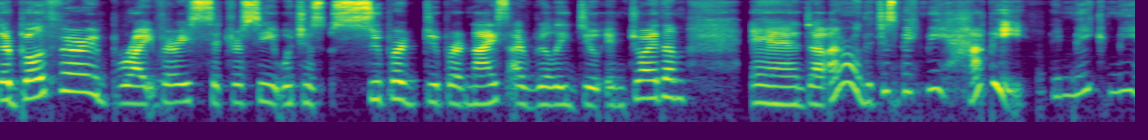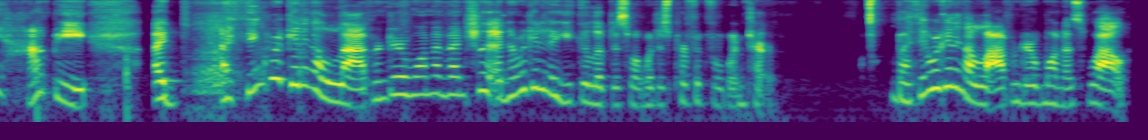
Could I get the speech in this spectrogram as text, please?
They're both very bright, very citrusy, which is super duper nice. I really do enjoy them, and uh, I don't know, they just make me happy. They make me happy. I I think we're getting a lavender one eventually. I know we're getting a eucalyptus one, which is perfect for winter. But I think we're getting a lavender one as well.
